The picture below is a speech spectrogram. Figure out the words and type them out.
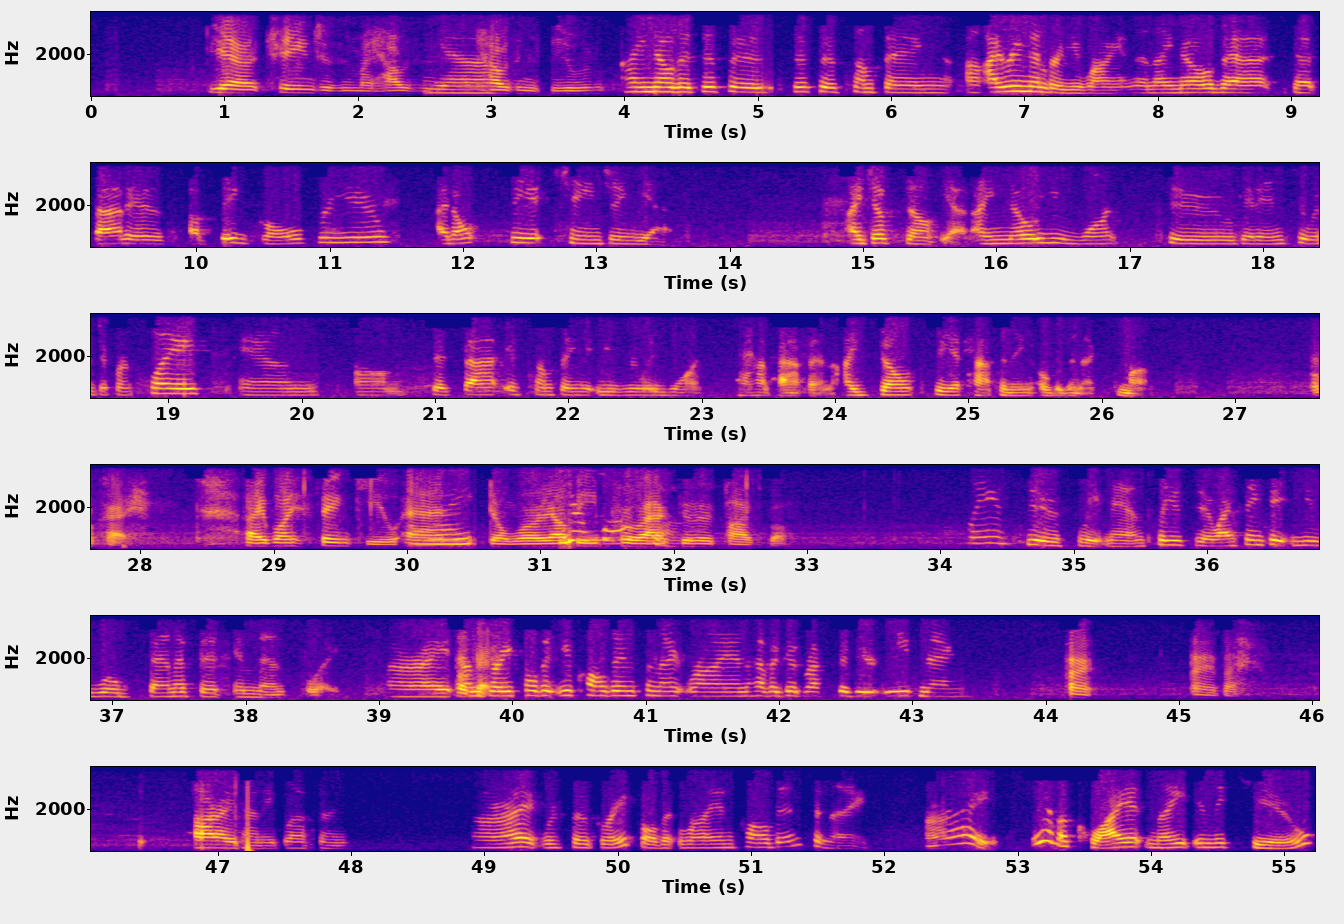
Yeah, changes in my housing Yeah. housing view. I know that this is this is something uh, I remember you, Ryan, and I know that that that is a big goal for you. I don't see it changing yet. I just don't yet. I know you want to get into a different place, and um, that that is something that you really want to have happen. I don't see it happening over the next month. Okay. All right, well, thank you, and right. don't worry, I'll You're be welcome. proactive as possible. Please do, sweet man. Please do. I think that you will benefit immensely. All right. Okay. I'm grateful that you called in tonight, Ryan. Have a good rest of your evening. All right. All right, bye. All right, honey. Blessings. All right. We're so grateful that Ryan called in tonight. All right. We have a quiet night in the queue,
